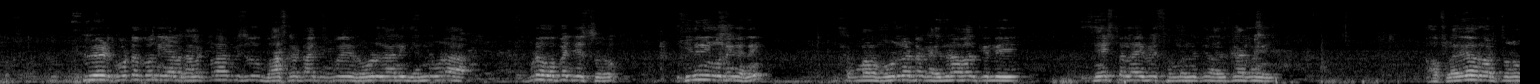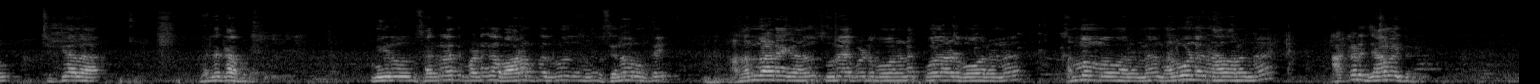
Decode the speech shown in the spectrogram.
ఇరవై ఏడు కోట్లతో ఇవాళ కలెక్టర్ ఆఫీసు భాస్కర్ టాకీస్ పోయే రోడ్డు కానీ ఇవన్నీ కూడా ఇప్పుడే ఓపెన్ చేస్తున్నాం. ఈవినింగ్ ఉన్నాయి కానీ మన మూడు గంటలకు హైదరాబాద్కి వెళ్ళి నేషనల్ హైవే సంబంధించిన అధికారులని ఆ ఫ్లైఓవర్ వర్తులు చిట్యాల బెల్లకాపు మీరు సంక్రాంతి పండుగ వారం పది రోజులు సెలవులు ఉంటాయి. ఆంధ్రాడే కాదు సూర్యాపేట పోవాలన్నా కోదాడు పోవాలన్నా ఖమ్మం పోవాలన్నా నల్గొండకు రావాలన్నా అక్కడ జామ్ అవుతుంది.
